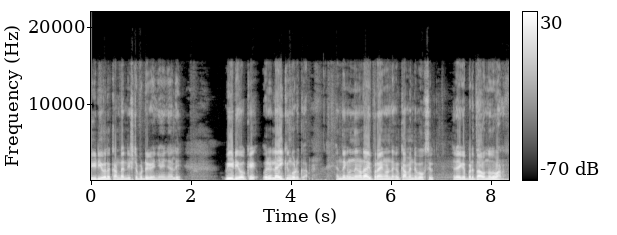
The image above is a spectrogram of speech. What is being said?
വീഡിയോയിലെ കണ്ടന്റ് ഇഷ്ടപ്പെട്ട് കഴിഞ്ഞ് കഴിഞ്ഞാൽ വീഡിയോക്ക് ഒരു ലൈക്കും കൊടുക്കുക. എന്തെങ്കിലും നിങ്ങളുടെ അഭിപ്രായങ്ങൾ ഉണ്ടെങ്കിൽ കമന്റ് ബോക്സിൽ രേഖപ്പെടുത്താവുന്നതുമാണ്.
